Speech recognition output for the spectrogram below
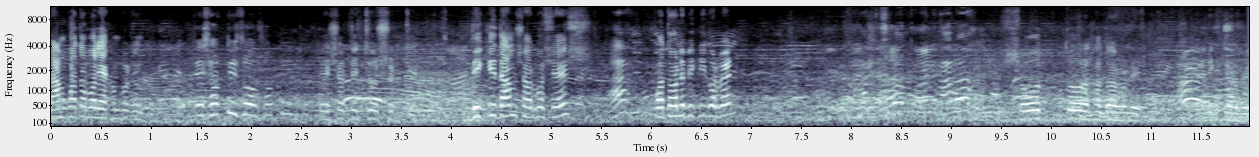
দাম কত বলে এখন পর্যন্ত? তেষট্টি চৌষট্টি। তেষট্টি চৌষট্টি। বিক্রি দাম সর্বশেষ? হ্যাঁ? কত হলে বিক্রি করবেন? সত্তর হাজার হলে বিক্রি হবে।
